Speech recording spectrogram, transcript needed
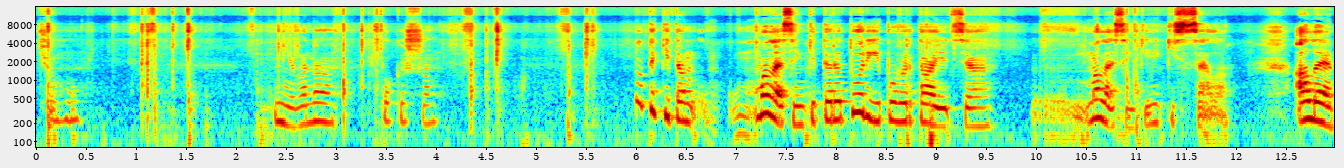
чого. Ні, вона поки що. Ну, такі там малесенькі території повертаються, е, малесенькі якісь села. Але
